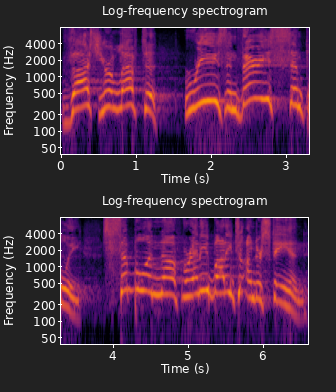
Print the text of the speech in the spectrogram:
Thus, you're left to reason very simply, simple enough for anybody to understand.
